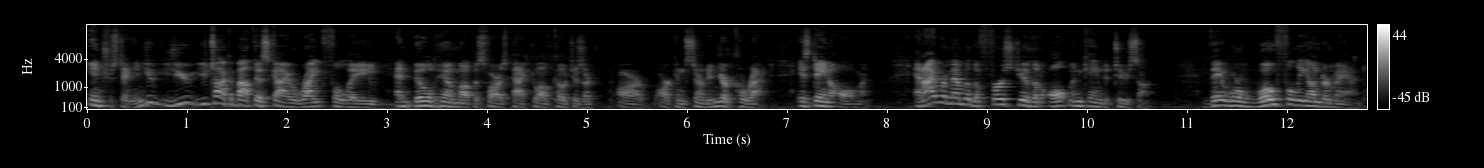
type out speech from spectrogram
interesting, and you, you, you talk about this guy rightfully and build him up as far as Pac 12 coaches are, are, are concerned, and you're correct, is Dana Altman. And I remember the first year that Altman came to Tucson, they were woefully undermanned.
